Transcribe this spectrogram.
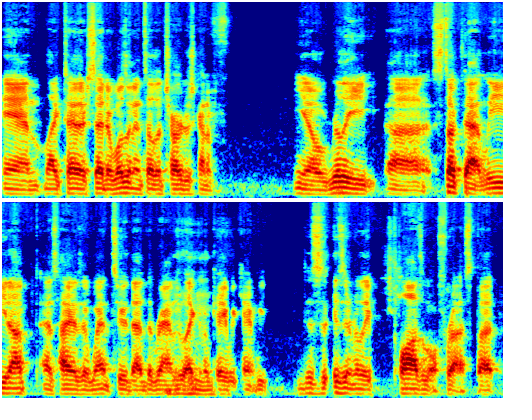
And like Tyler said, it wasn't until the Chargers kind of, you know, really uh, stuck that lead up as high as it went to that the Rams mm-hmm. were like, mm-hmm. okay, we can't, we this isn't really plausible for us. But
